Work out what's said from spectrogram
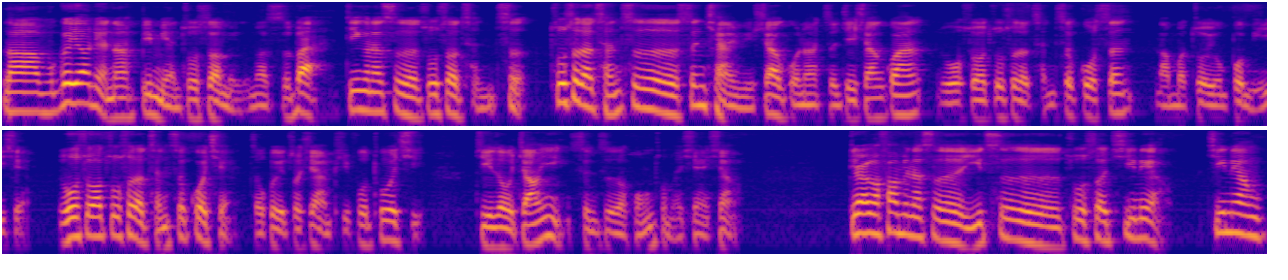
那五个要点呢，避免注射美容的失败。第一个呢是注射层次，注射的层次深浅与效果呢直接相关。如果说注射的层次过深，那么作用不明显；如果说注射的层次过浅，则会出现皮肤脱起、肌肉僵硬甚至红肿的现象。第二个方面呢是一次注射剂量，剂量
